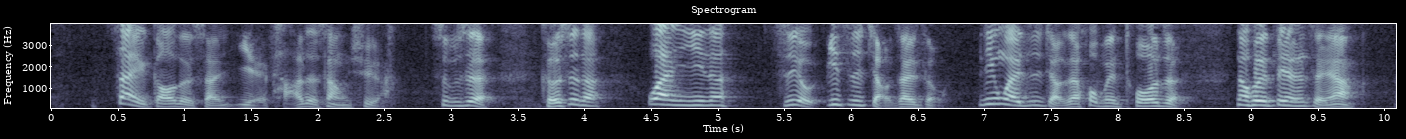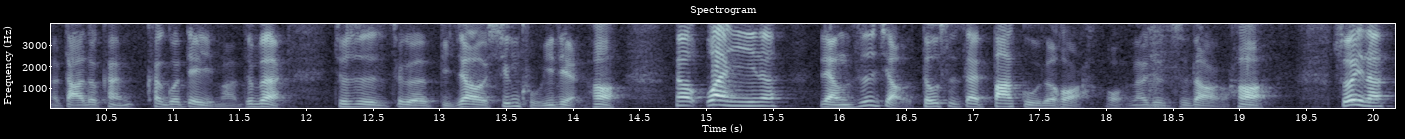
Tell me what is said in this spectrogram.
再高的山也爬得上去啊，是不是？可是呢，万一呢只有一只脚在走，另外一只脚在后面拖着，那会变成怎样？大家都看看过电影嘛，对不对？就是这个比较辛苦一点哈。那万一呢，两只脚都是在八股的话，哦，那就知道了哈。所以呢，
